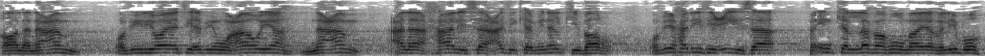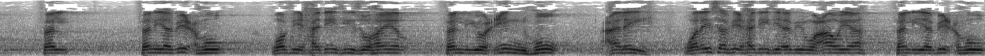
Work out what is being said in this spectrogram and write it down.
قال نعم. وفي رواية أبي معاوية نعم على حال ساعتك من الكبر. وفي حديث عيسى فإن كلفه ما يغلبه فل فليبعه وفي حديث زهير فليعنه عليه. وليس في حديث أبي معاوية فليبعه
